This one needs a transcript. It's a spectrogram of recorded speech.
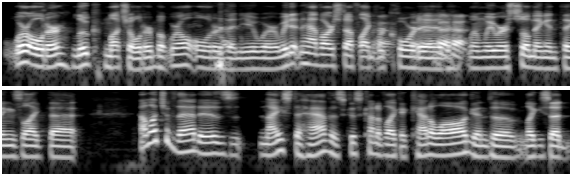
we're older, Luke much older, but we're all older than you. Where we didn't have our stuff like recorded when we were swimming and things like that how much of that is nice to have is just kind of like a catalog and to like you said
